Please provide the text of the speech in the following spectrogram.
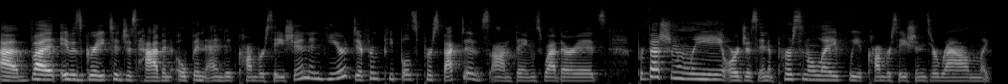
Uh, but it was great to just have an open ended conversation and hear different people's perspectives on things, whether it's professionally or just in a personal life. We had conversations around like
